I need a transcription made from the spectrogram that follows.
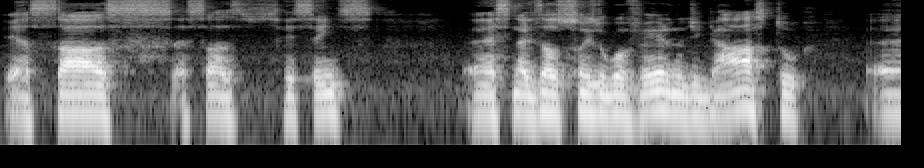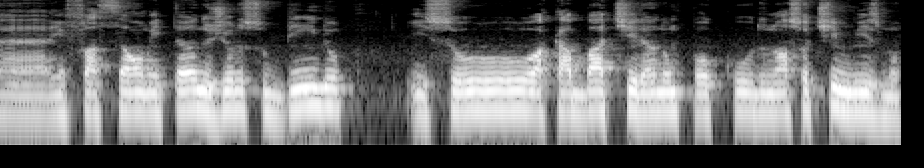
Essas, essas recentes é, sinalizações do governo de gasto, é, inflação aumentando, juros subindo, isso acaba tirando um pouco do nosso otimismo.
